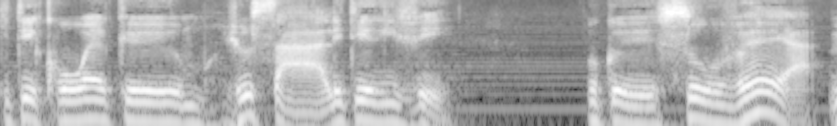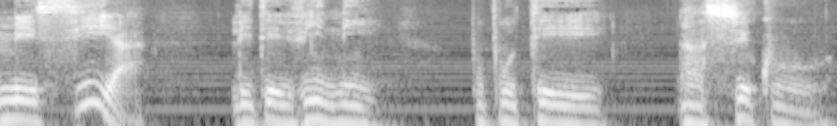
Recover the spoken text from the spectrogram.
ki te kouè ke jou sa li te rive, pou ke souve ya, mesi ya, il était venu pour porter un secours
